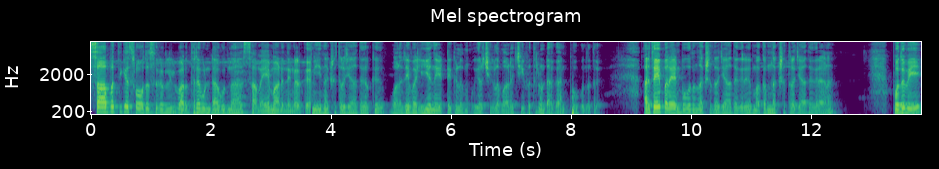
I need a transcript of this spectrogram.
സാമ്പത്തിക സ്രോതസ്സുകളിൽ വർധനവുണ്ടാകുന്ന സമയമാണ് നിങ്ങൾക്ക്. ഈ നക്ഷത്ര ജാതകർക്ക് വളരെ വലിയ നേട്ടങ്ങളും ഉയർച്ചകളുമാണ് ജീവിതത്തിൽ ഉണ്ടാകാൻ പോകുന്നത്. അടുത്തേ പറയാൻ പോകുന്ന നക്ഷത്ര ജാതകർ മകം നക്ഷത്ര ജാതകരാണ് പൊതുവേ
